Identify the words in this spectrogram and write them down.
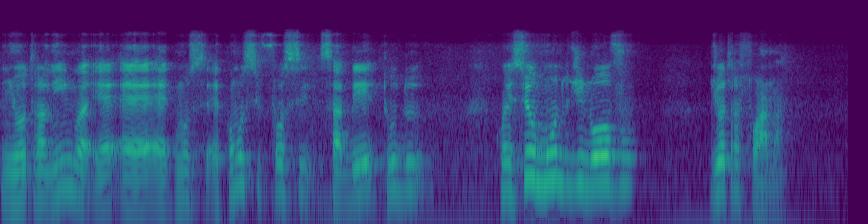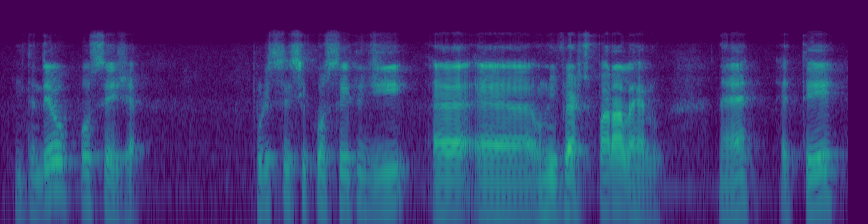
em outra língua. É, é, é, como, é como se fosse saber tudo, conhecer o mundo de novo de outra forma. Entendeu? Ou seja, por isso esse conceito de é, é, universo paralelo, né? É ter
